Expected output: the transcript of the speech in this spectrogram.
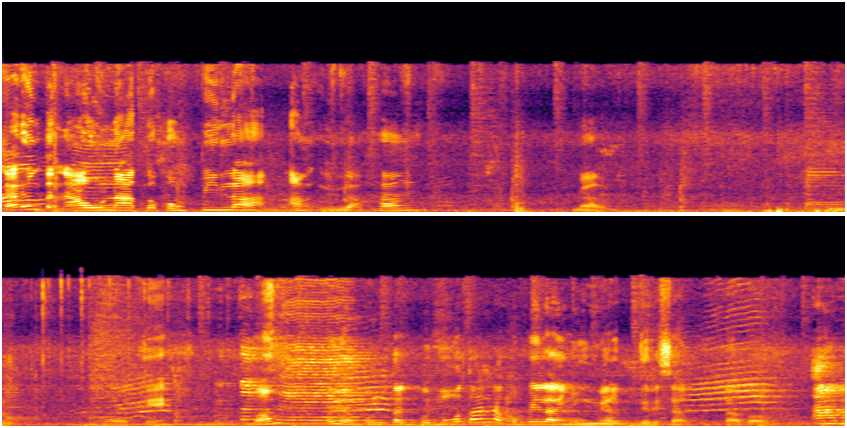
Karon tanaw na to kung pila ang ilahang milk. Okay. Ma'am, ayun, buntag po. Mga tana kung pila inyong milk diri sa Davao. Ang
